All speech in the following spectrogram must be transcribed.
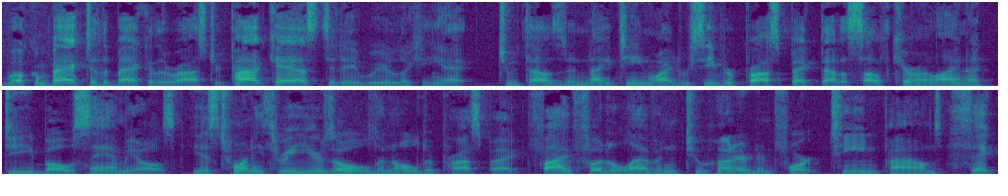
Welcome back to the Back of the Roster podcast. Today we are looking at 2019 wide receiver prospect out of South Carolina, Deebo Samuels. He is 23 years old, an older prospect, 5 foot 11, 214 pounds, thick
